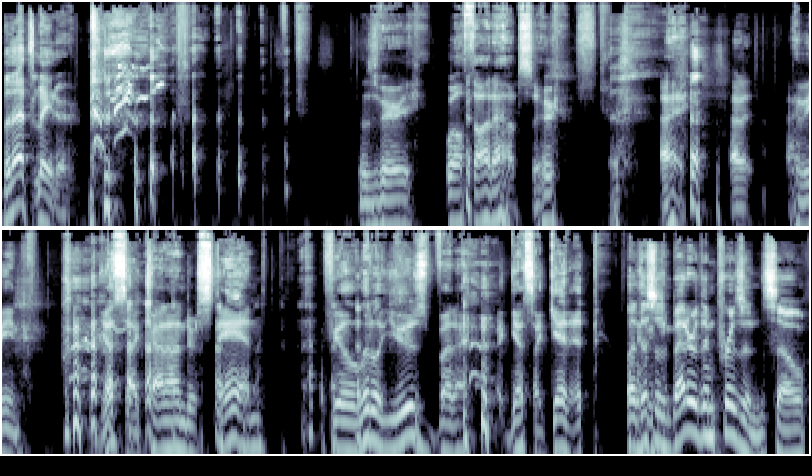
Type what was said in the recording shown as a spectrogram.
But that's later. It was very well thought out, sir. I, I, I mean, I guess I kind of understand. I feel a little used, but I, I guess I get it. But this is better than prison. So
